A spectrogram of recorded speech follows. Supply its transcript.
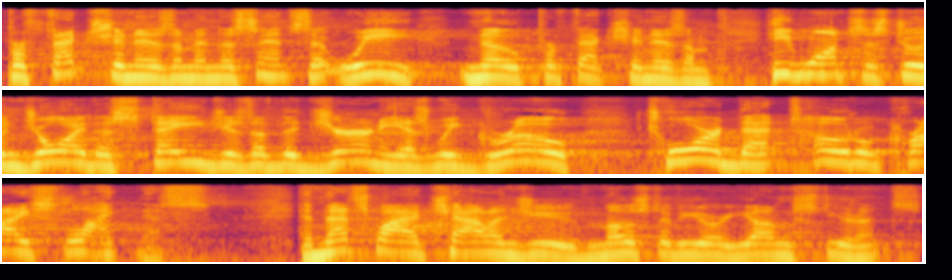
perfectionism in the sense that we know perfectionism. He wants us to enjoy the stages of the journey as we grow toward that total Christ likeness. And that's why I challenge you, most of you are young students,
